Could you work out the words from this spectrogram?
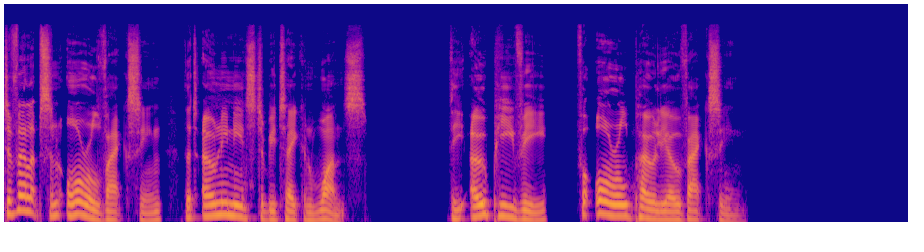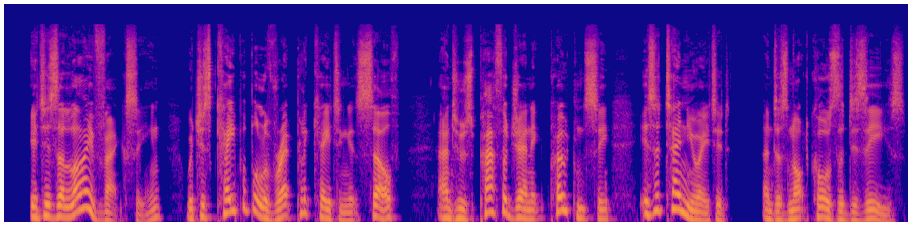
develops an oral vaccine that only needs to be taken once. The OPV for oral polio vaccine. It is a live vaccine which is capable of replicating itself and whose pathogenic potency is attenuated and does not cause the disease.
